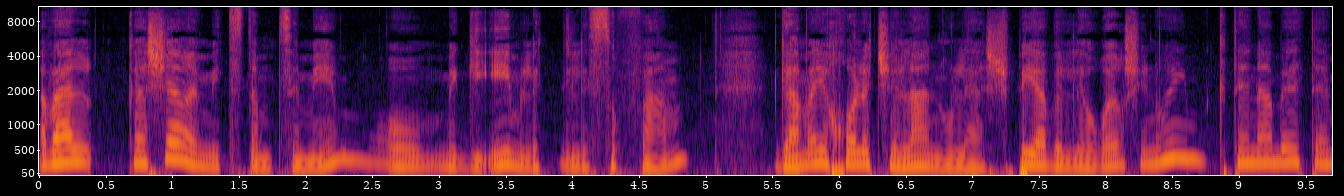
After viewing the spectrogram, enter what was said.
אבל כאשר הם מצטמצמים או מגיעים לסופם, גם היכולת שלנו להשפיע ולעורר שינויים קטנה בהתאם.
